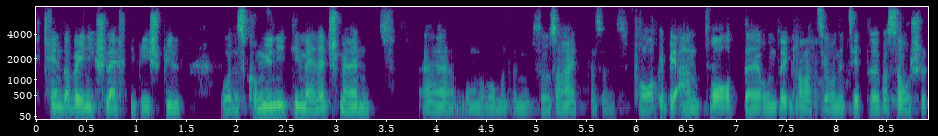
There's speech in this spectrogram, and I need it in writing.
Ich kenne da wenig schlechte Beispiele, wo das Community Management, äh, wo man, wo man dann so sagt, also Fragen beantworten und Reklamationen etc. über Social.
